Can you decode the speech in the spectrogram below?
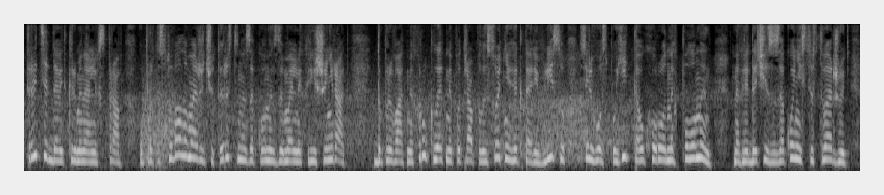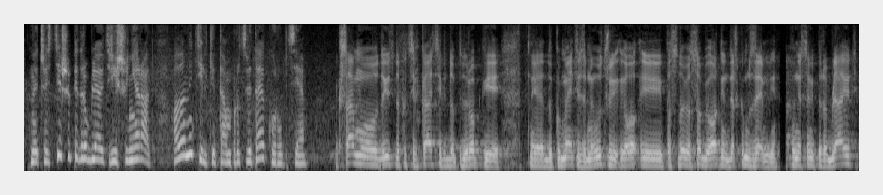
39 кримінальних справ. Опротестували майже 400 незаконних земельних рішень рад. До приватних рук ледь не потрапили сотні гектарів лісу, сільгоспогідь та охоронних полонин. Наглядачі за законністю стверджують, найчастіше підробляють рішення рад, але не тільки там процвітає корупція. Так само даються до фальсифікації, до підробки е, документів землеустрою і посадові особи органів Держкомземлі. Вони самі підробляють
